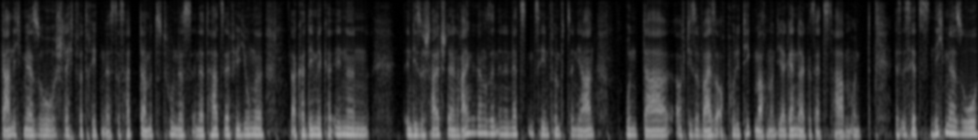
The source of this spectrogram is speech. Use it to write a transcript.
gar nicht mehr so schlecht vertreten ist. Das hat damit zu tun, dass in der Tat sehr viele junge AkademikerInnen in diese Schaltstellen reingegangen sind in den letzten 10, 15 Jahren und da auf diese Weise auch Politik machen und die Agenda gesetzt haben. Und es ist jetzt nicht mehr so,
